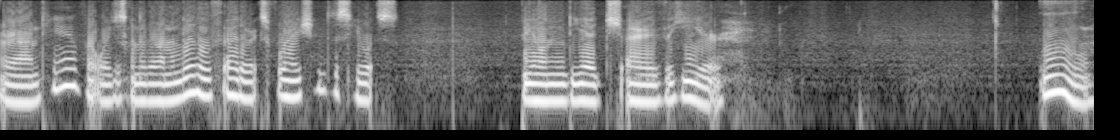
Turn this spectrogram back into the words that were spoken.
around here, but we're just going to go on a little further exploration to see what's beyond the edge over here. Ooh.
